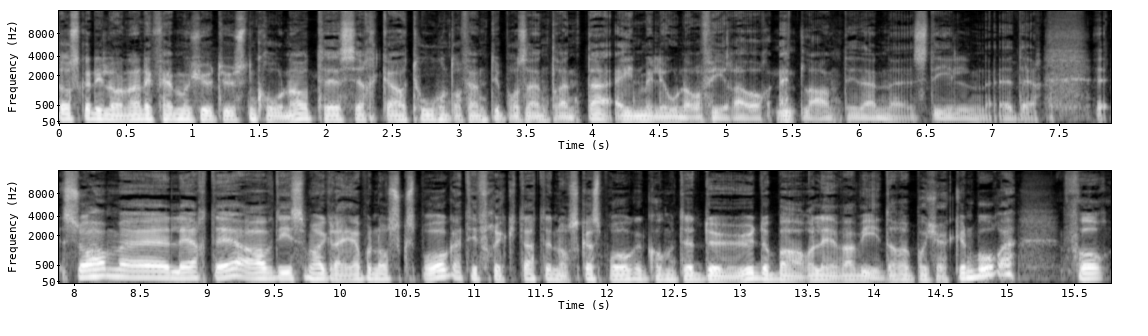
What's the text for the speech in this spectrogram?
Da skal de låne deg 25 000 kroner til ca. 250 rente, 1 million over fire år, et eller annet i den eh, stilen eh, der. Eh, Så har vi lært det av de som har greie på norsk språk, at de frykter at det norske språket kommer til å dø ut og bare leve videre på kjøkkenbordet. For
